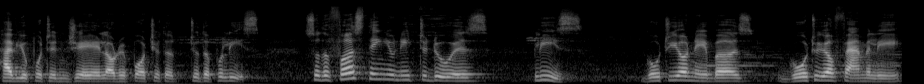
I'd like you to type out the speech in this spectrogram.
have you put in jail or report you to, to the police. So the first thing you need to do is, please, go to your neighbors, go to your family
